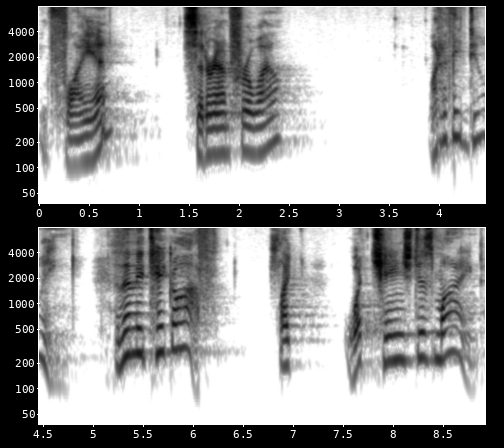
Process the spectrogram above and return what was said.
and fly in, sit around for a while. What are they doing? And then they take off. It's like, what changed his mind?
